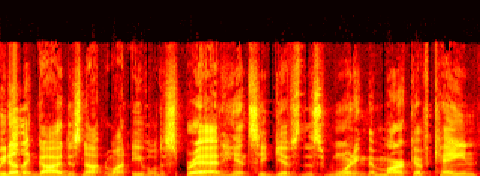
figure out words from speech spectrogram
We know that God does not want evil to spread, hence he gives this warning. The mark of Cain,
